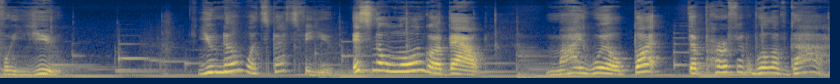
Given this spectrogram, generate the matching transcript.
for you? You know what's best for you. It's no longer about my will, but the perfect will of God.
